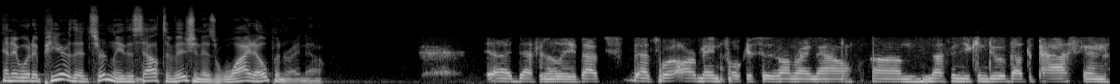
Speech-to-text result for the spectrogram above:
and it would appear that certainly the South Division is wide open right now. Definitely, that's that's what our main focus is on right now. Um, nothing you can do about the past, and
